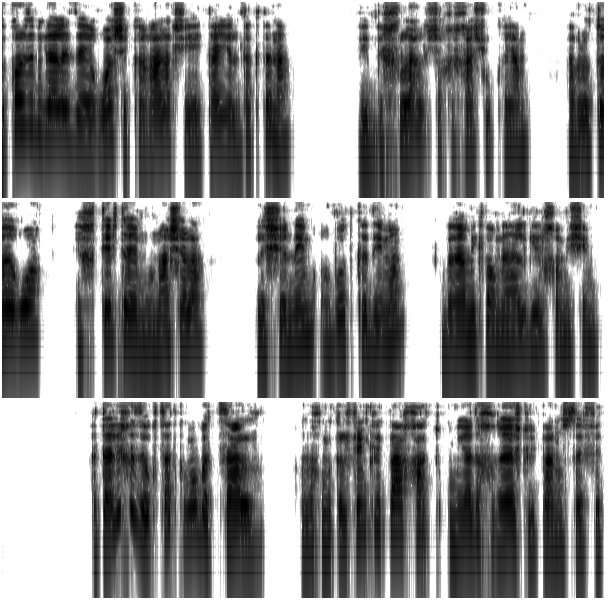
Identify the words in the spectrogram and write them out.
וכל זה בגלל איזה אירוע שקרה לה כשהיא הייתה ילדה קטנה, והיא בכלל שכחה שהוא קיים. אבל אותו אירוע הכתיב את האמונה שלה לשנים רבות קדימה, והיום היא כבר מעל גיל 50. התהליך הזה הוא קצת כמו בצל, אנחנו מקלפים קליפה אחת ומיד אחריה יש קליפה נוספת.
